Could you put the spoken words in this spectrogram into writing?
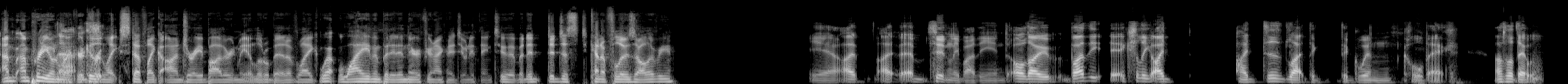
I'm I'm pretty on Nah, record for like stuff like Andre bothering me a little bit of like, wh- why even put it in there if you're not going to do anything to it? But it, it just kind of flows all over you. Yeah, I, I um, certainly by the end. Although by the actually, I I did like the the Gwyn callback. I thought that was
